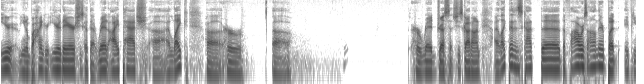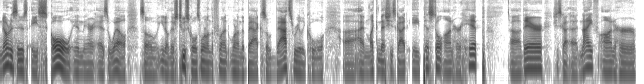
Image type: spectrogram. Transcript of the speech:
ear, you know, behind her ear there. She's got that red eye patch. Uh, I like uh, her uh, her red dress that she's got on. I like that it's got the the flowers on there, but if you notice, there's a skull in there as well. So you know, there's two skulls, one on the front, one on the back. So that's really cool. Uh, I'm liking that she's got a pistol on her hip. Uh, there, she's got a knife on her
